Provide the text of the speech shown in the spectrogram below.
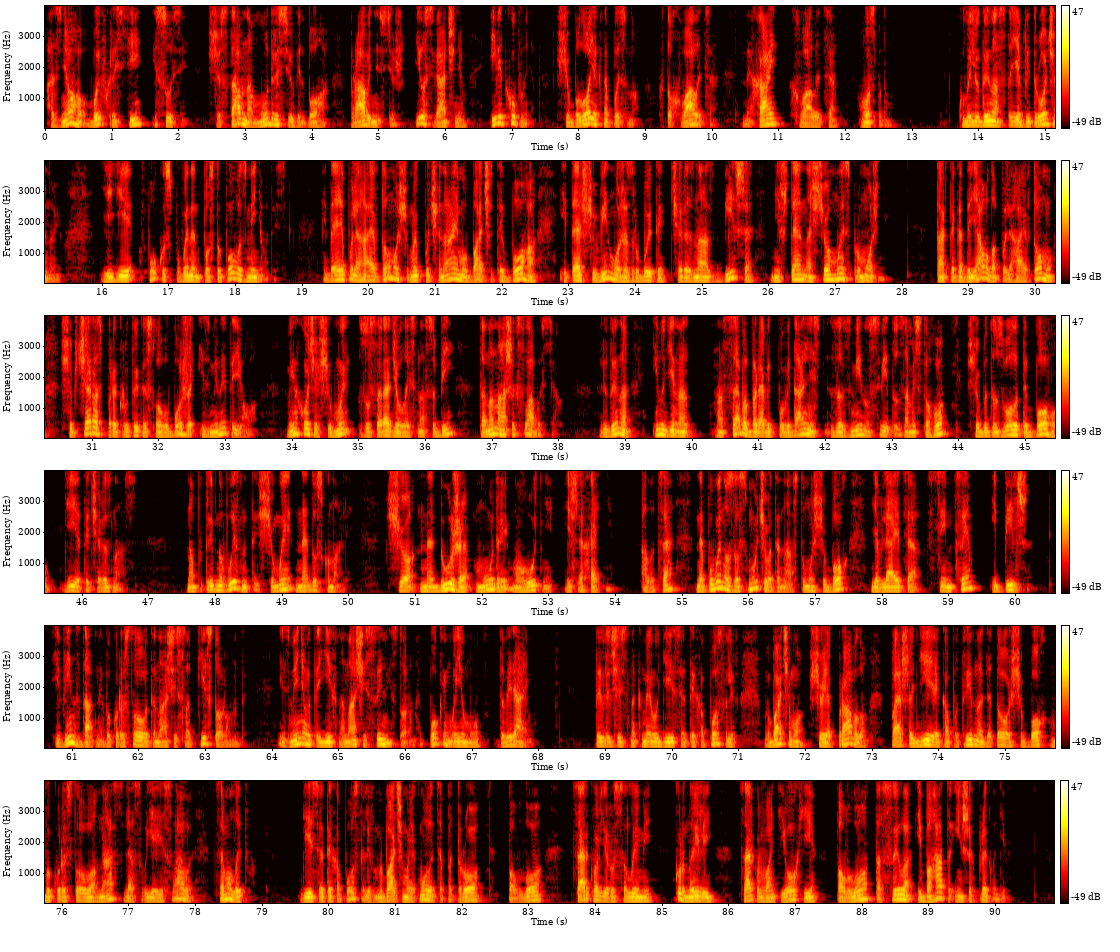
А з нього ви в Христі Ісусі, що став нам мудрістю від Бога, праведністю ж і освяченням, і відкупленням, що було, як написано: хто хвалиться, нехай хвалиться Господом. Коли людина стає відродженою, її фокус повинен поступово змінюватись. Ідея полягає в тому, що ми починаємо бачити Бога і те, що Він може зробити через нас більше, ніж те, на що ми спроможні. Тактика диявола полягає в тому, щоб ще раз перекрутити Слово Боже і змінити його. Він хоче, щоб ми зосереджувались на собі та на наших слабостях. Людина іноді на, себе бере відповідальність за зміну світу, замість того, щоб дозволити Богу діяти через нас. Нам потрібно визнати, що ми недосконалі, що не дуже мудрі, могутні і шляхетні. Але це не повинно засмучувати нас, тому що Бог являється всім цим і більше, і Він здатний використовувати наші слабкі сторони і змінювати їх на наші сильні сторони, поки ми йому довіряємо. Дивлячись на книгу дії святих апостолів, ми бачимо, що, як правило, перша дія, яка потрібна для того, щоб Бог використовував нас для своєї слави, це молитва. В дії святих апостолів ми бачимо, як молиться Петро, Павло церква в Єрусалимі, Корнилій, церква в Антіохії, Павло та Сила і багато інших прикладів.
